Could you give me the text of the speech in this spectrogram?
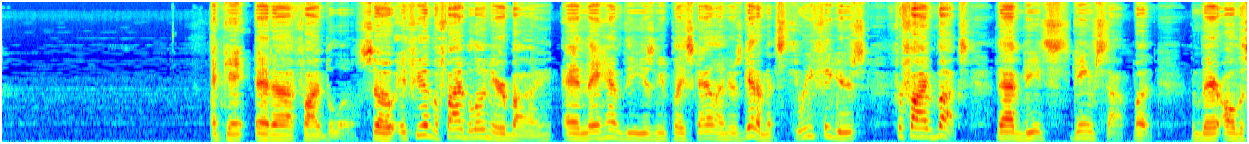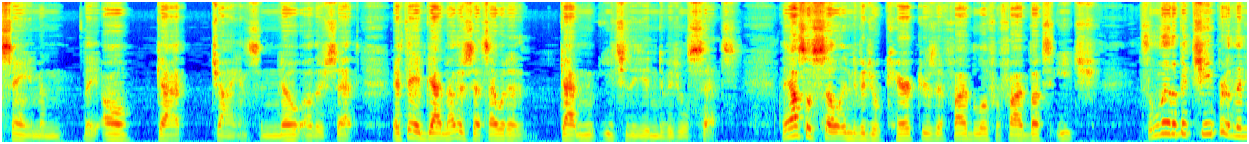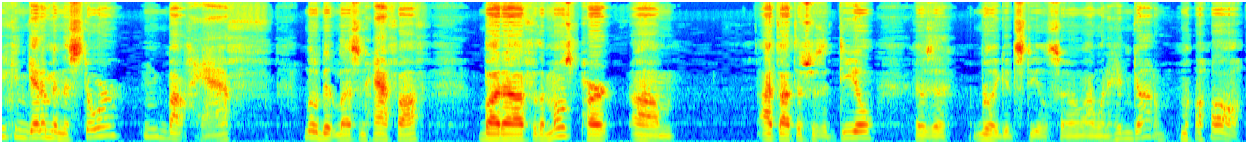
at, at uh, Five Below. So if you have a Five Below nearby and they have these and you play Skylanders, get them. It's three figures for five bucks. That beats GameStop, but they're all the same and they all got Giants and no other set. If they had gotten other sets, I would have gotten each of the individual sets. They also sell individual characters at Five Below for five bucks each. It's a little bit cheaper than you can get them in the store, about half, a little bit less than half off. But uh, for the most part, um, I thought this was a deal. It was a really good steal, so I went ahead and got them.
